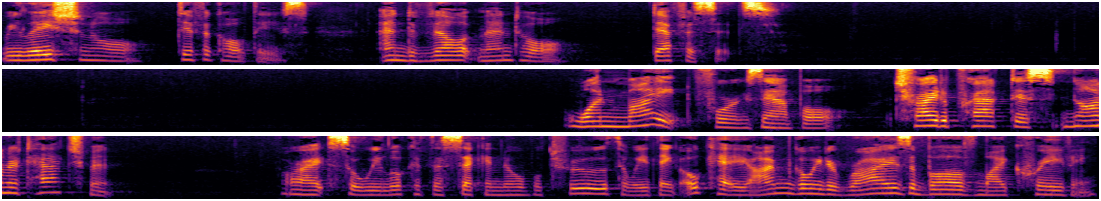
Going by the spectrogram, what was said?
relational difficulties, and developmental deficits. One might, for example, try to practice non attachment. All right, so we look at the second noble truth and we think, okay, I'm going to rise above my craving.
